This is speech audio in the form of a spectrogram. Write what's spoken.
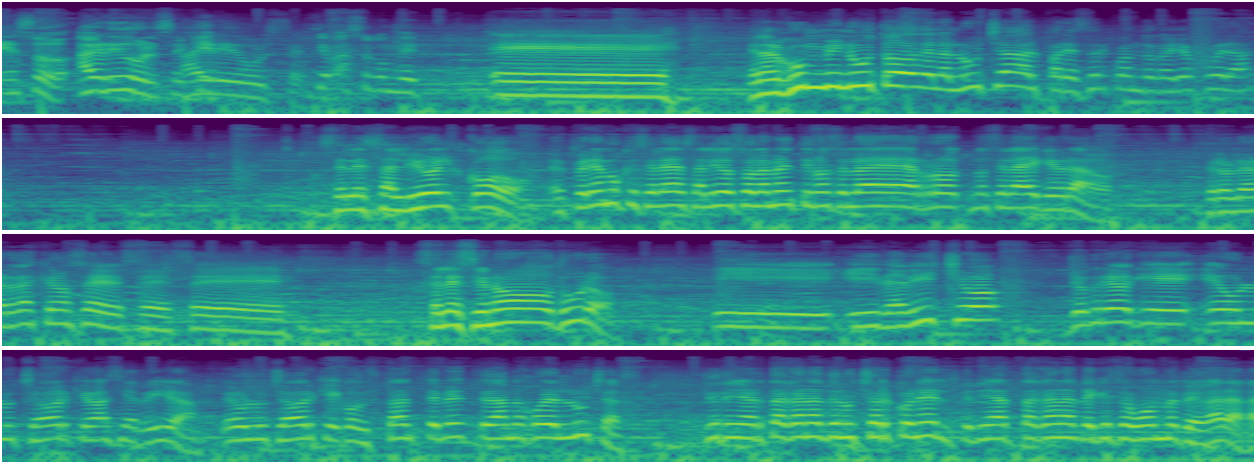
eso, agridulce. agridulce. ¿Qué, pasó con eh, En algún minuto de la lucha, al parecer cuando cayó fuera, se le salió el codo. Esperemos que se le haya salido solamente y no se le haya, roto, no se le haya quebrado. Pero la verdad es que no sé, se, se, lesionó duro. Y, y yo creo que es un luchador que va hacia arriba. Es un luchador que constantemente da mejores luchas. Yo tenía hartas ganas de luchar con él, tenía hartas ganas de que ese Juan me pegara.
